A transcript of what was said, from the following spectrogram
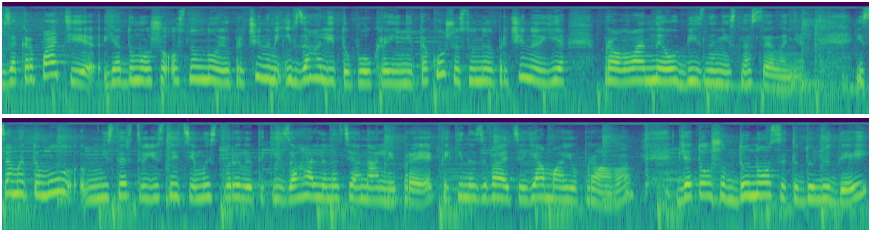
в Закарпатті, я думаю, що основною причиною, і взагалі-то по Україні також основною причиною є правова необізнаність населення. І саме тому Міністерство юстиції ми створили такий загальнонаціональний проєкт, який називається Я маю право для того, щоб доносити до людей,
